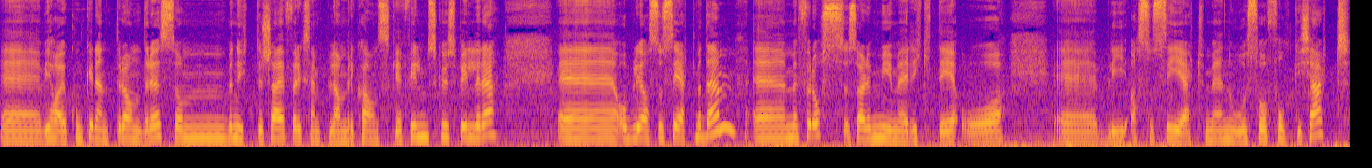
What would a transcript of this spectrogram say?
Eh, vi har jo konkurrenter og andre som benytter seg f.eks. amerikanske filmskuespillere eh, og blir assosiert med dem. Eh, men for oss så er det mye mer riktig å eh, bli assosiert med noe så folkekjært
